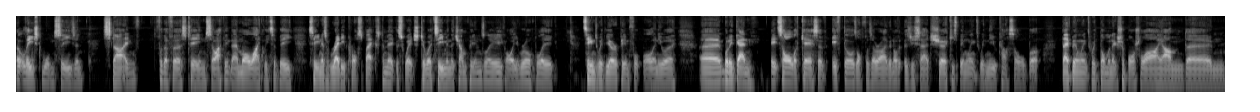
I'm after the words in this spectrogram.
at least one season starting for the first team. So I think they're more likely to be seen as ready prospects to make the switch to a team in the Champions League or Europa League, teams with European football anyway. Uh, but again, it's all a case of if those offers arrive. And as you said, Cherki's been linked with Newcastle, but they've been linked with Dominic Szoboszlai and um,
